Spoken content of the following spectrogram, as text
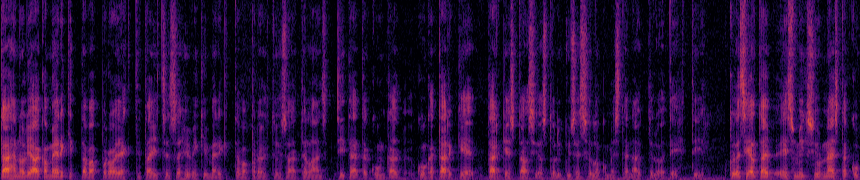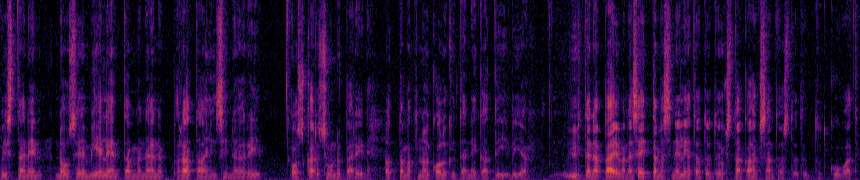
Tämähän oli aika merkittävä projekti, tai itse asiassa hyvinkin merkittävä projekti, jos ajatellaan sitä, että kuinka, kuinka tärkeä, tärkeistä asioista oli kyse silloin, kun me sitä näyttelyä tehtiin. Kyllä sieltä esimerkiksi juuri näistä kuvista niin nousee mieleen tämmöinen ratainsinööri Oskar Sundbergin ottamat noin 30 negatiivia. Yhtenä päivänä 7.4.1918 otetut kuvat.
